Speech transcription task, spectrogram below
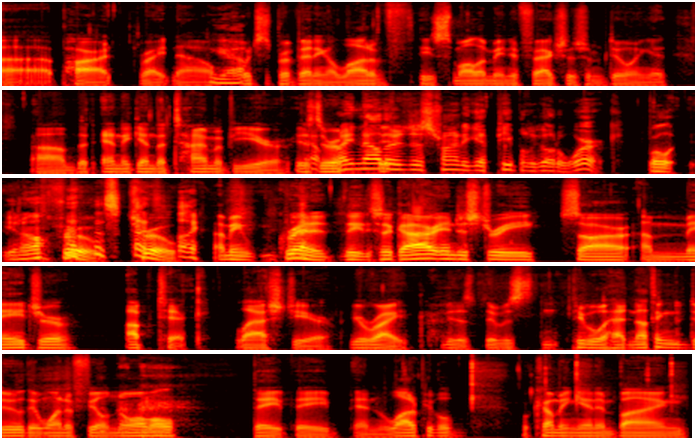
uh, part right now, Yep. which is preventing a lot of these smaller manufacturers from doing it. Um, but, and again, the time of year is Yeah, there a- right now they're just trying to get people to go to work. well, You know, True, true. like- I mean, granted, the cigar industry saw a major uptick last year. You're right. It was, it was people had nothing to do. They wanted to feel normal. They they and a lot of people were coming in and buying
